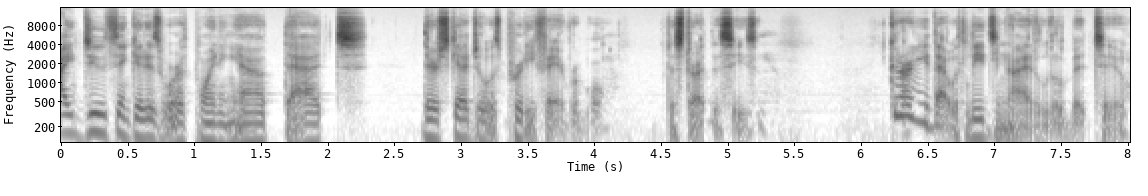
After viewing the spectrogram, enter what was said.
I do think it is worth pointing out that their schedule is pretty favorable to start the season. You could argue that with Leeds United a little bit too.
